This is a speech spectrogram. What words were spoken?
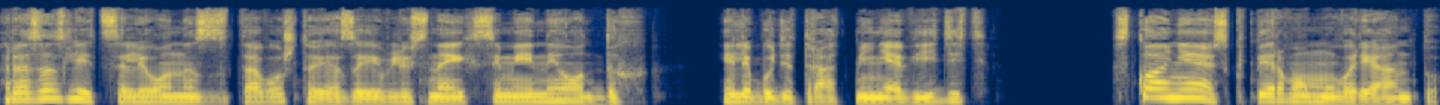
Разозлится ли он из-за того, что я заявлюсь на их семейный отдых? Или будет рад меня видеть? Склоняюсь к первому варианту.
